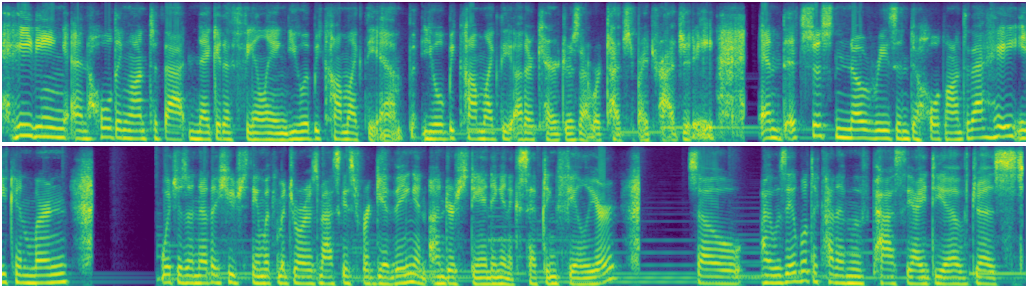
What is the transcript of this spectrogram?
hating and holding on to that negative feeling, you would become like the imp. You will become like the other characters that were touched by tragedy. And it's just no reason to hold on to that hate. You can learn, which is another huge theme with Majora's Mask, is forgiving and understanding and accepting failure. So I was able to kind of move past the idea of just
